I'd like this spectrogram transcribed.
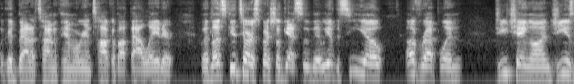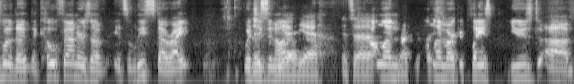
a good amount of time with him. We're going to talk about that later. But let's get to our special guest. So that we have the CEO of Replin, G Chang on. G is one of the, the co-founders of it's Listia, right? Which is an yeah, on- yeah. It's a online marketplace. online marketplace used um,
